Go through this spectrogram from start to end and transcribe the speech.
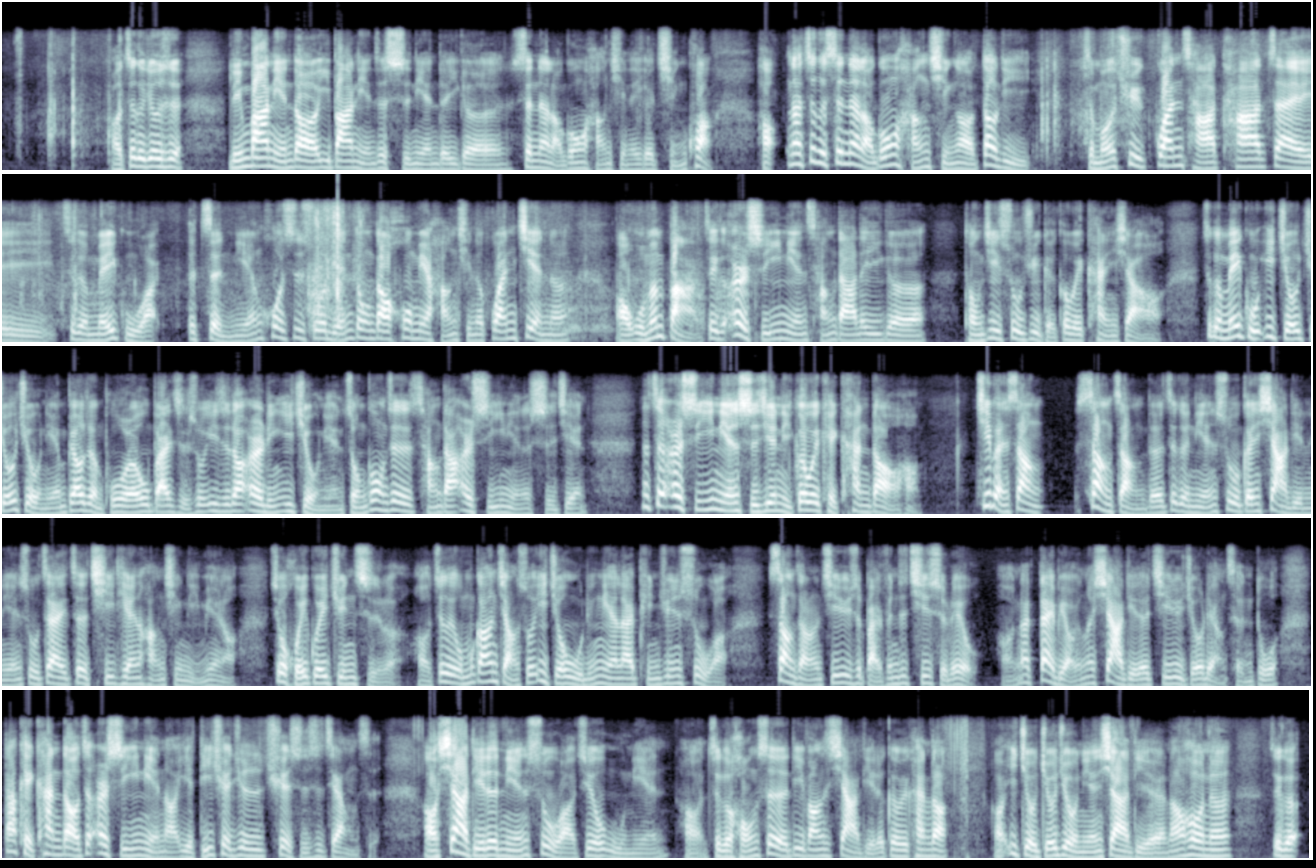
好，这个就是零八年到一八年这十年的一个圣诞老公行情的一个情况。好，那这个圣诞老公行情啊，到底怎么去观察它在这个美股啊的整年，或是说联动到后面行情的关键呢？哦，我们把这个二十一年长达的一个统计数据给各位看一下啊、哦。这个美股一九九九年标准普尔五百指数一直到二零一九年，总共这是长达二十一年的时间。那这二十一年时间里，各位可以看到哈、基本上。上涨的这个年数跟下跌的年数，在这七天行情里面啊，就回归均值了。好，这个我们刚刚讲说，一九五零年来平均数啊，上涨的几率是百分之七十六啊，那代表那下跌的几率只有两成多。大家可以看到，这二十一年呢，也的确就是确实是这样子。好，下跌的年数啊，只有五年。好，这个红色的地方是下跌的，各位看到，好，一九九九年下跌，然后呢，这个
